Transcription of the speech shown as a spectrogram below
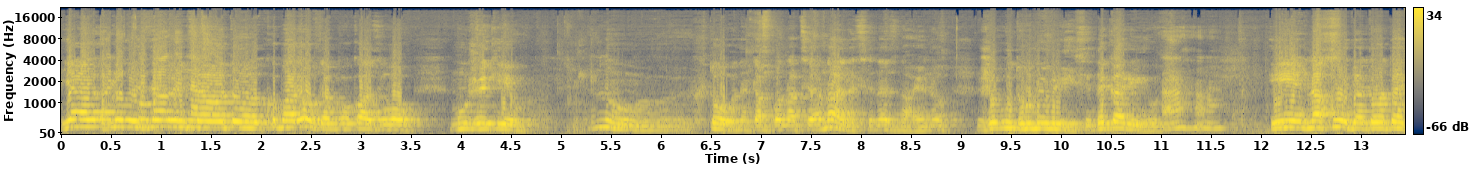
Я колись Полікували дивився, на- ото комаров там показував мужиків. Ну, хто вони там по національності, не знаю. Ну, живуть вони в лісі, дикарі. Ага. І знаходять от е,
